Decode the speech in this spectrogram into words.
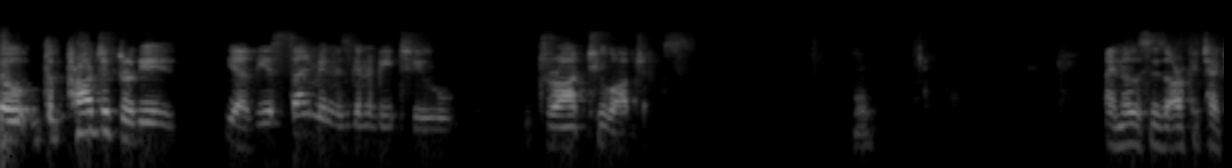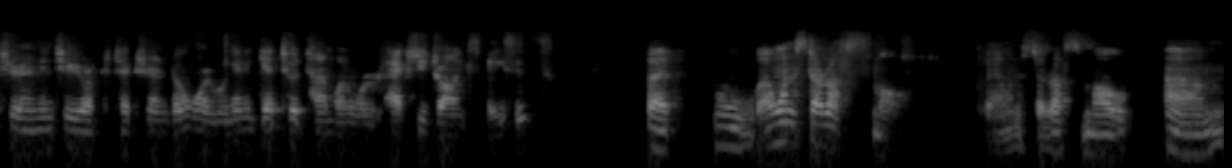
So the project or the, yeah, the assignment is going to be to draw two objects. I know this is architecture and interior architecture, and don't worry, we're going to get to a time when we're actually drawing spaces. But I want to start off small. Okay, I want to start off small um,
